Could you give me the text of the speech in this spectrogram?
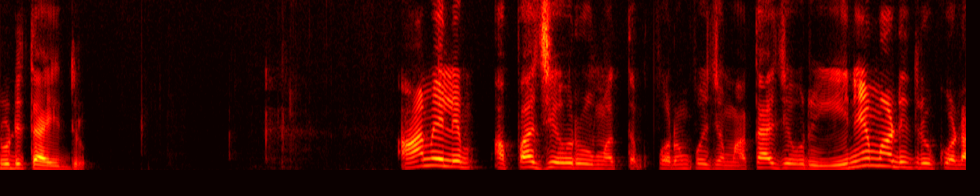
ನುಡಿತಾ ಇದ್ದರು ಆಮೇಲೆ ಅಪ್ಪಾಜಿಯವರು ಮತ್ತು ಪರಮಪೂಜೆ ಮಾತಾಜಿಯವರು ಏನೇ ಮಾಡಿದರೂ ಕೂಡ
